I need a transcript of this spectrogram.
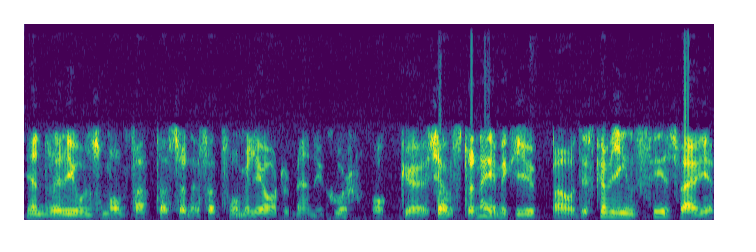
en religion som omfattas av nästan två miljarder människor och eh, känslorna är mycket djupa och det ska vi inse i Sverige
